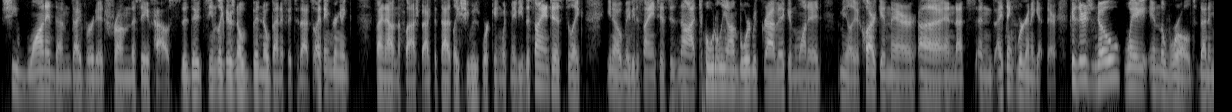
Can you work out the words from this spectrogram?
she wanted them diverted from the safe house. There- there- it seems like there's no been no benefit to that. So i think we're going to find out in the flashback that that like she was working with maybe the scientist to like you know maybe the scientist is not totally on board with gravik and wanted Emilia Clarke in there uh, and that's and i think we're going to get there. Because there's no way in the world that Emilia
